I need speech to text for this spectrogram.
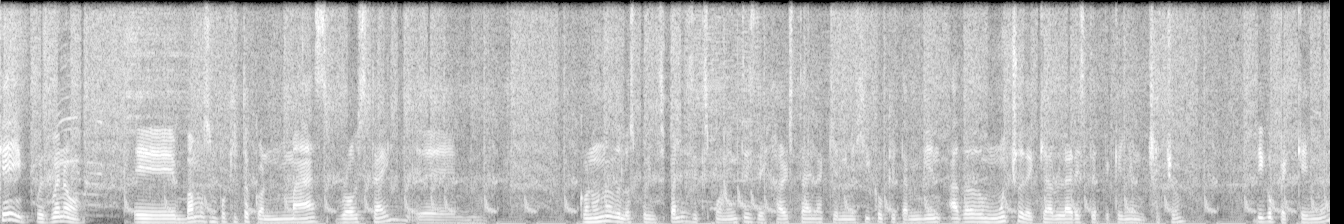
Ok, pues bueno, eh, vamos un poquito con más Style. eh, con uno de los principales exponentes de hardstyle aquí en México que también ha dado mucho de qué hablar este pequeño muchacho. Digo pequeño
